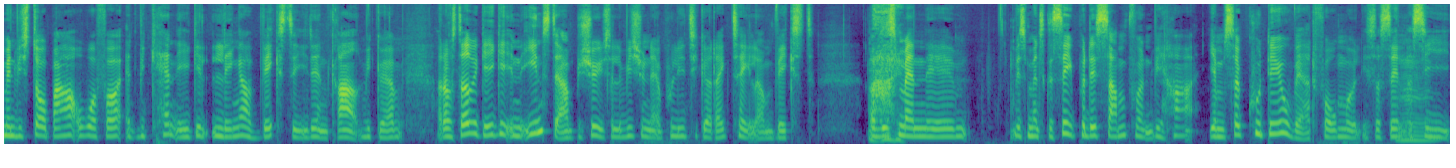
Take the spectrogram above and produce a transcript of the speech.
men vi står bare over for, at vi kan ikke længere vækste i den grad, vi gør. Og der er stadigvæk ikke en eneste ambitiøs eller visionær politiker, der ikke taler om vækst. Og Nej. hvis man, øh, hvis man skal se på det samfund, vi har, jamen så kunne det jo være et formål i sig selv mm. at sige,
